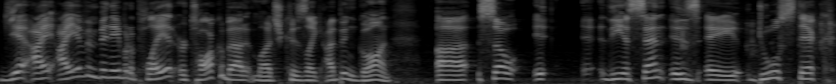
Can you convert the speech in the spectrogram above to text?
Yeah, I, I haven't been able to play it or talk about it much because like I've been gone. Uh, so it the Ascent is a dual stick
